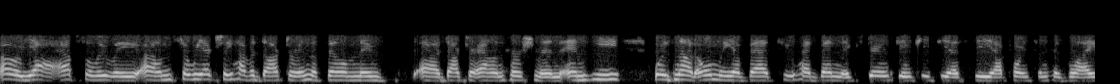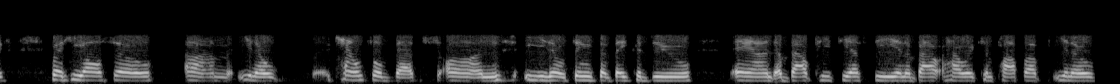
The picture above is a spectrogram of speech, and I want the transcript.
Oh yeah, absolutely. Um, so we actually have a doctor in the film named uh, Dr. Alan Hirschman, and he was not only a vet who had been experiencing PTSD at points in his life, but he also, um, you know, counseled vets on, you know, things that they could do and about PTSD and about how it can pop up, you know,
